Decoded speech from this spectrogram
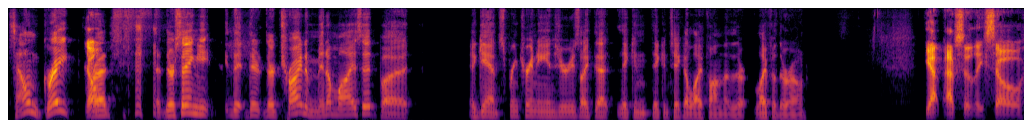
sound great, nope. They're saying he, they're they're trying to minimize it, but again, spring training injuries like that, they can they can take a life on their life of their own. Yep, absolutely. So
